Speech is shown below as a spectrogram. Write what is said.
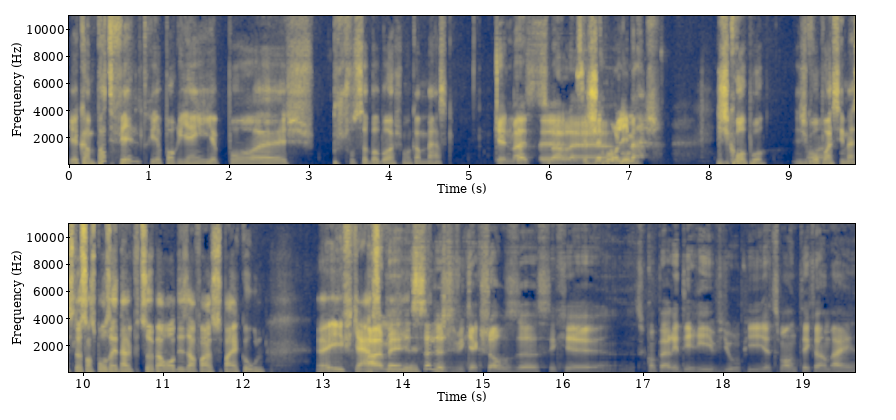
Il n'y a comme pas de filtre, il n'y a pas rien, il n'y a pas. euh, je je trouve ça boboche, moi, comme masque. Quel masque tu euh, parles C'est euh, juste pour l'image. J'y crois pas. J'y crois Ouais. pas à ces masques-là. Ils sont supposés être dans le futur pour avoir des affaires super cool, euh, efficaces. Ah, mais euh, ça, là, j'ai vu quelque chose, là, c'est que tu comparais des reviews, puis il y a du monde, t'es comme, hey,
